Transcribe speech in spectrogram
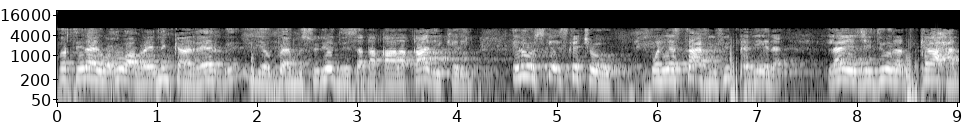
horta ilaahay wuxuu amray ninkaan reer iyo mas'uuliyaddiisa dhaqaalo qaadi karin inuu iska joogo. Walyastacfif aladiina laa yajiduuna nikaaxan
